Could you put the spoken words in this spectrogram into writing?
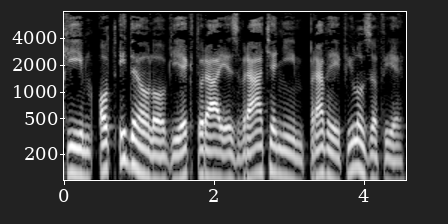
kým od ideológie, ktorá je zvrátením pravej filozofie,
